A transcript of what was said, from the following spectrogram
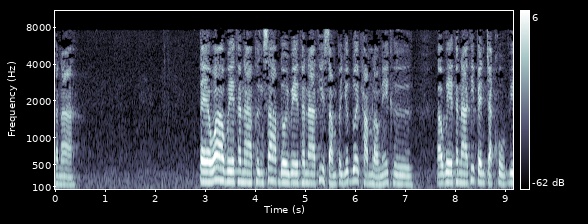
ทนา แต่ว่าเวทนาพึงทราบโดยเวทนาที่สัมปยุทธ์ด้วยธรรมเหล่านี้คือเวทนาที่เป็นจักขูวิ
